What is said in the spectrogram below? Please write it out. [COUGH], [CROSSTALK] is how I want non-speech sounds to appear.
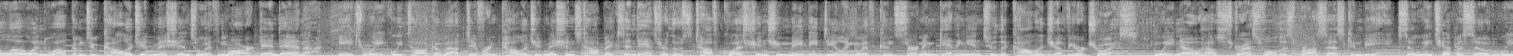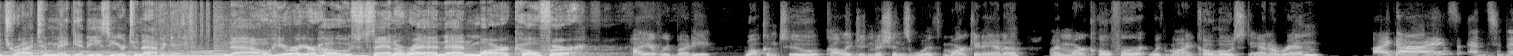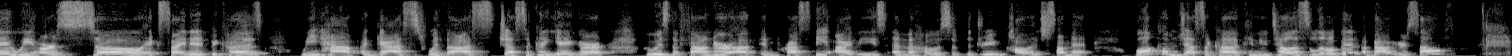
Hello and welcome to College Admissions with Mark and Anna. Each week we talk about different college admissions topics and answer those tough questions you may be dealing with concerning getting into the college of your choice. We know how stressful this process can be, so each episode we try to make it easier to navigate. Now, here are your hosts, Anna Wren and Mark Hofer. Hi, everybody. Welcome to College Admissions with Mark and Anna. I'm Mark Hofer with my co host, Anna Wren. Hi, guys. And today we are so excited because we have a guest with us, Jessica Yeager, who is the founder of Impress the Ivies and the host of the Dream College Summit. Welcome, Jessica. Can you tell us a little bit about yourself?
